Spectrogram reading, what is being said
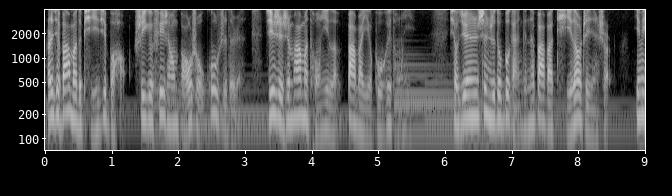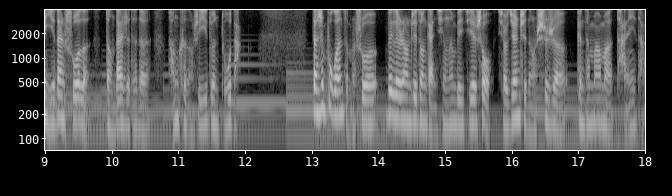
而且爸爸的脾气不好，是一个非常保守固执的人。即使是妈妈同意了，爸爸也不会同意。小娟甚至都不敢跟他爸爸提到这件事儿，因为一旦说了，等待着他的很可能是一顿毒打。但是不管怎么说，为了让这段感情能被接受，小娟只能试着跟他妈妈谈一谈。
